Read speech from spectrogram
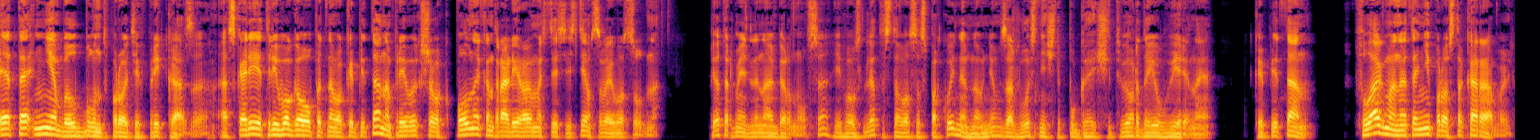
Это не был бунт против приказа, а скорее тревога опытного капитана, привыкшего к полной контролируемости систем своего судна. Петр медленно обернулся, его взгляд оставался спокойным, но в нем зажглось нечто пугающе твердое и уверенное. «Капитан, флагман — это не просто корабль.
